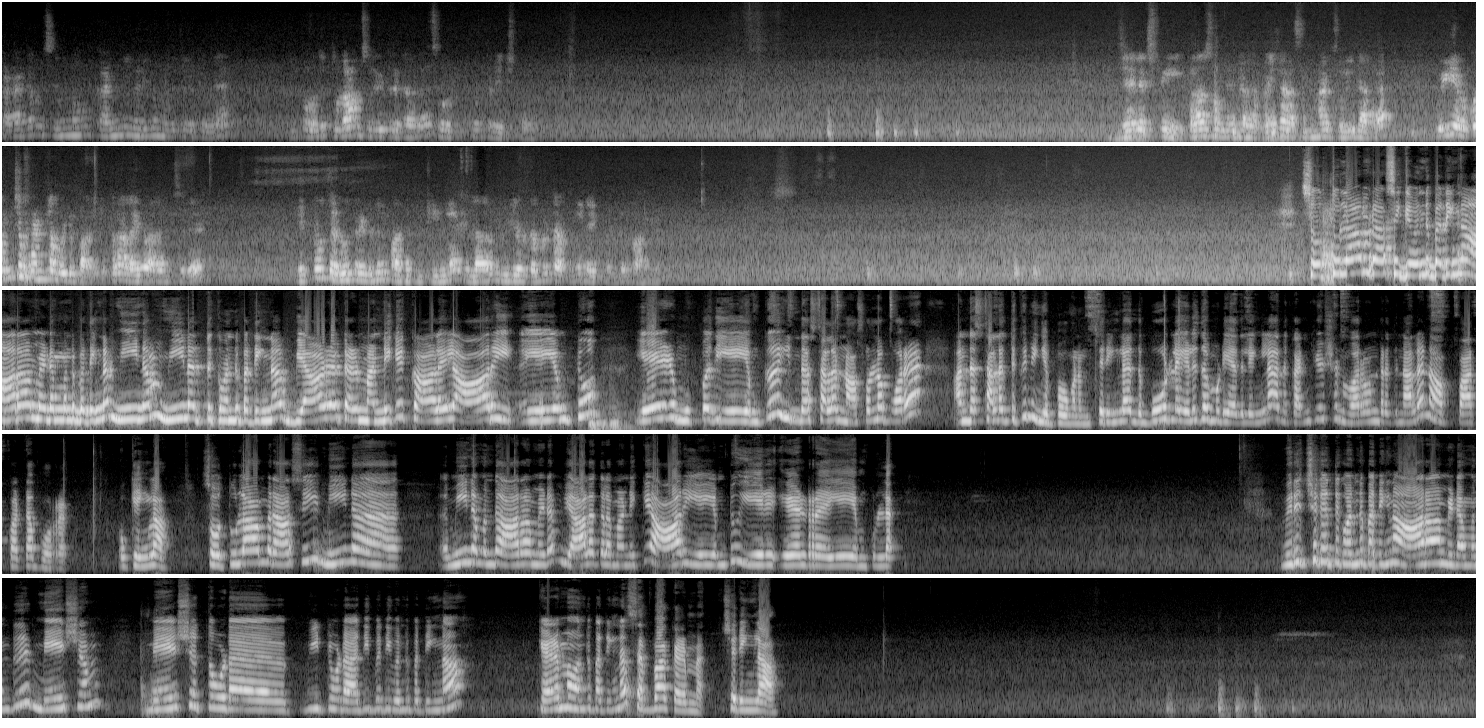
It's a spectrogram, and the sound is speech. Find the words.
கடகம் முடிஞ்சிருக்குங்க இப்போ வந்து இருக்காங்க வச்சுக்கோங்க ஜெயலட்சுமி இப்பதான் சொல்லிருக்காங்க மேஷராசி முன்னாடி சொல்லிட்டாங்க. வீடியோ கொஞ்சம் ஃப்ரண்ட்ல போயிட்டு பாருங்க. இப்பதான் லைவ் ஆரம்பிச்சது. எட்நூத்தி அறுபத்தி ரெண்டு பேர் பார்த்துட்டு இருக்கீங்க. எல்லாரும் வீடியோ டபுள் டேப் பண்ணி லைக் பண்ணிட்டு பாருங்க. சோ துலாம் ராசிக்கு வந்து பாத்தீங்கன்னா ஆறாம் இடம் வந்து பாத்தீங்கன்னா மீனம். மீனத்துக்கு வந்து பாத்தீங்கன்னா வியாழக்கிழமை அன்னைக்கு காலையில ஆறு ஏஎம் டு ஏழு முப்பது ஏஎம்க்கு இந்த ஸ்தலம் நான் சொல்ல போறேன். அந்த ஸ்தலத்துக்கு நீங்க போகணும். சரிங்களா? இந்த போர்ட்ல எழுத முடியாது இல்லைங்களா? அந்த கன்ஃபியூஷன் வரும்ன்றதுனால நான் பார்ட் பார்ட்டா போடுறேன். ஓகேங்களா? சோ துலாம் ராசி மீன மீனம் வந்து ஆறாம் இடம். வியாழக்கிழமை அன்னைக்கு ஆறு ஏஎம் டு ஏழு ஏழரை ஏஎம்குள்ள விருச்சிகத்துக்கு வந்து பாத்தீங்கன்னா ஆறாம் இடம் வந்து மேஷம். மேஷத்தோட வீட்டோட அதிபதி வந்து பாத்தீங்கன்னா கிழமை வந்து பாத்தீங்கன்னா செவ்வாய்க்கிழமை. சரிங்களா?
